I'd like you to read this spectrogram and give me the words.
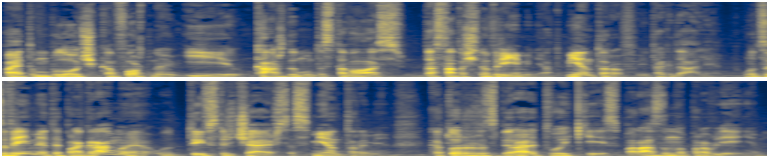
поэтому было очень комфортно, и каждому доставалось достаточно времени от менторов и так далее. Вот за время этой программы ты встречаешься с менторами, которые разбирают твой кейс по разным направлениям.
